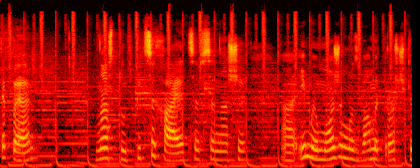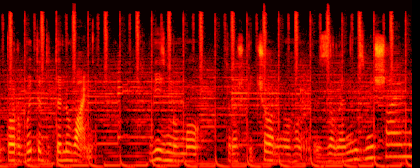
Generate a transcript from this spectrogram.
Тепер у нас тут підсихає це все наше, і ми можемо з вами трошки поробити деталювання. Візьмемо трошки чорного з зеленим змішаємо.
